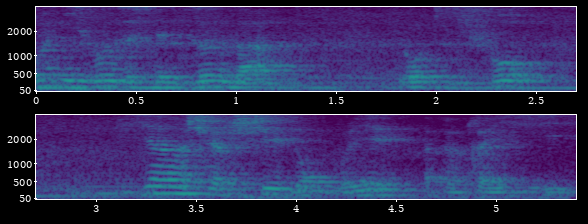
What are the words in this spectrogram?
au niveau de cette zone-là. Donc il faut bien chercher, donc vous voyez à peu près ici,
